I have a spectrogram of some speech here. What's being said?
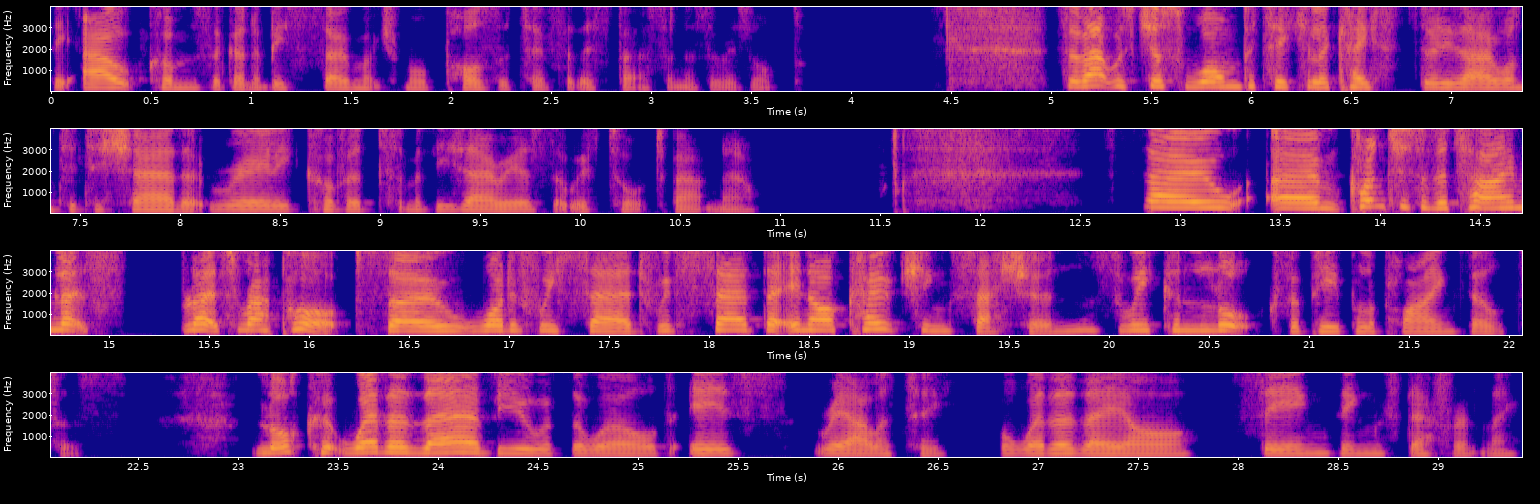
The outcomes are going to be so much more positive for this person as a result. So that was just one particular case study that I wanted to share that really covered some of these areas that we've talked about now. So, um, conscious of the time, let's let's wrap up. So, what have we said? We've said that in our coaching sessions, we can look for people applying filters. Look at whether their view of the world is reality or whether they are seeing things differently.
